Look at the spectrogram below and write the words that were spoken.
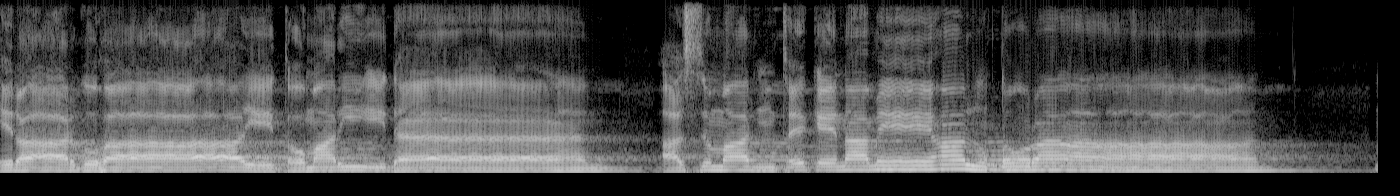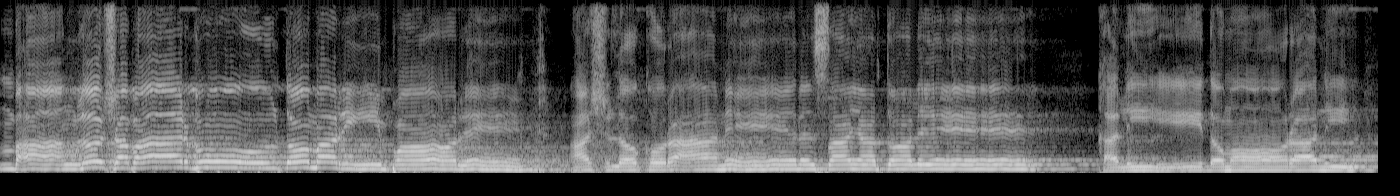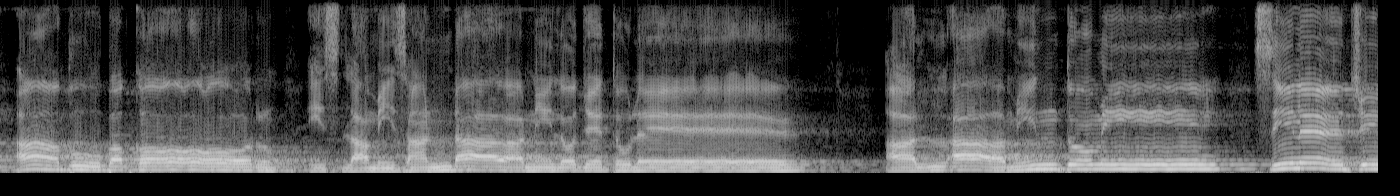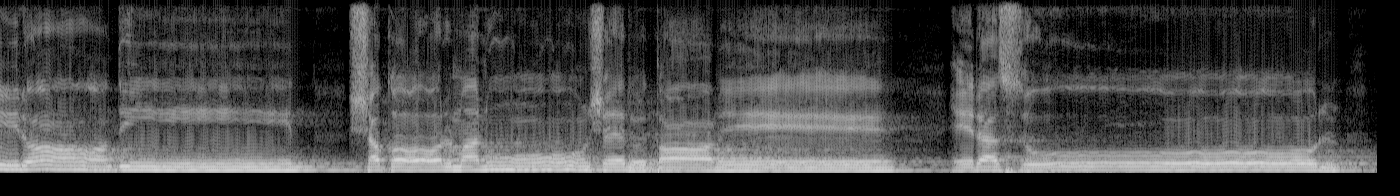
হেরার গুহায় তোমারি ধ্যান। আসমান থেকে নামে আল কোরআন। ভাঙলো সবার ভুল তোমারি পরে। আসলো কোরআনের ছায়া তলে খালিদ মর আলী আবু বকর ইসলামী ঝান্ডা নিল যে তুলে। আল আমিন তুমি সিলে চিরদিন সকল মানুষের তরে। হেরাসুল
